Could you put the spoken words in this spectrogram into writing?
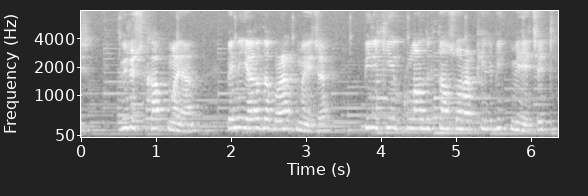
virüs kapmayan, beni yarıda bırakmayacak, 1-2 yıl kullandıktan sonra pili bitmeyecek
